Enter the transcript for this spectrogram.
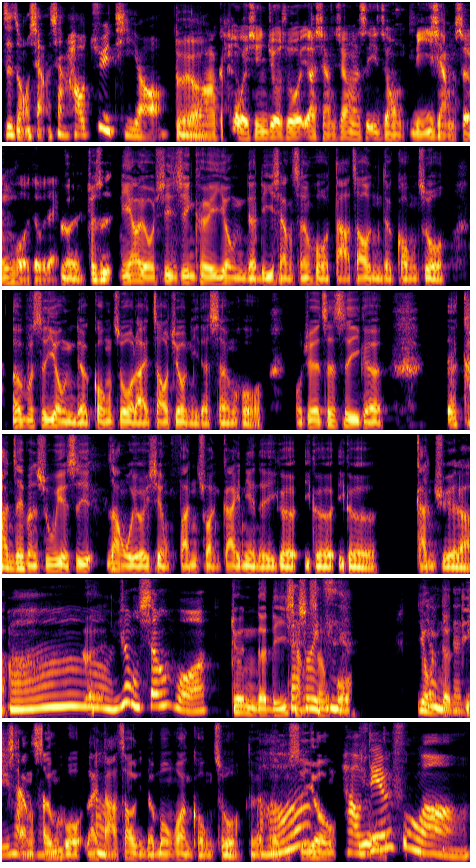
这种想象，好具体哦。对啊，刚刚伟星就说要想象的是一种理想生活，对不对？对，就是你要有信心，可以用你的理想生活打造你的工作，而不是用你的工作来造就你的生活。我觉得这是一个，呃，看这本书也是让我有一种反转概念的一个一个一个感觉了。哦，用生活，就你的理想生活。用你的理想生活来打造你的梦幻工作，嗯、对，而不是用好颠覆哦。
